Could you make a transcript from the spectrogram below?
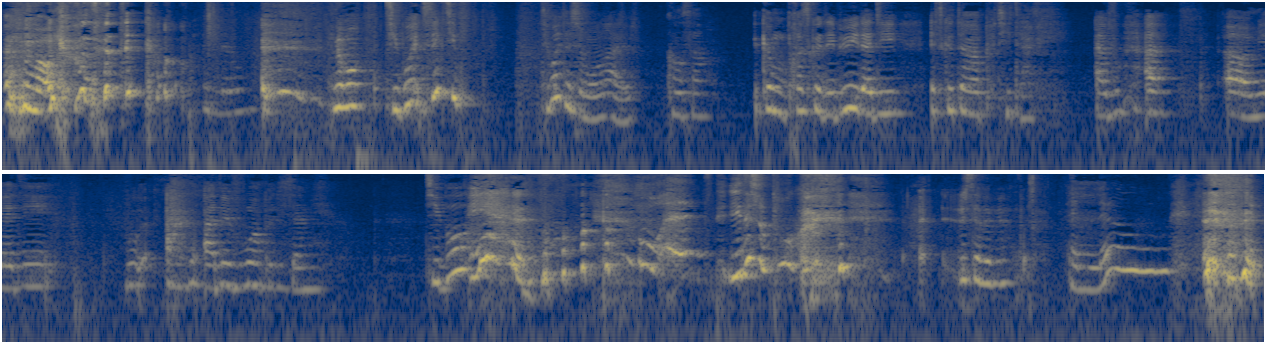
Comme c'était quand Non, Thibaut, tu sais que Thibaut, Thibaut était sur mon live. Quand ça? Comme presque au début, il a dit Est-ce que t'as un petit ami? À vous. Ah, um, il a dit vous, avez-vous un petit ami? Thibaut? Yes What? Il dit ça pourquoi? Je savais même pas. Hello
